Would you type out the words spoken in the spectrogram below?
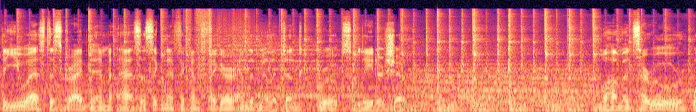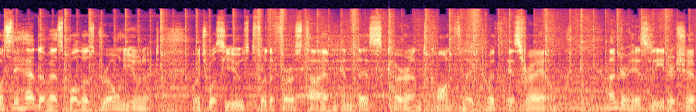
The US described him as a significant figure in the militant group's leadership. Mohammed Sarour was the head of Hezbollah's drone unit, which was used for the first time in this current conflict with Israel. Under his leadership,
